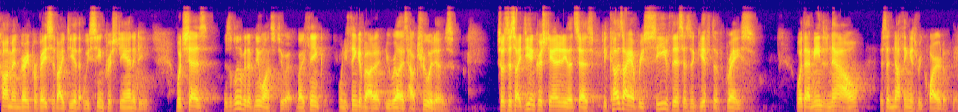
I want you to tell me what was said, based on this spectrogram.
common, very pervasive idea that we see in Christianity, which says there's a little bit of nuance to it, but I think when you think about it, you realize how true it is. So it's this idea in Christianity that says, because I have received this as a gift of grace, what that means now is that nothing is required of me.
